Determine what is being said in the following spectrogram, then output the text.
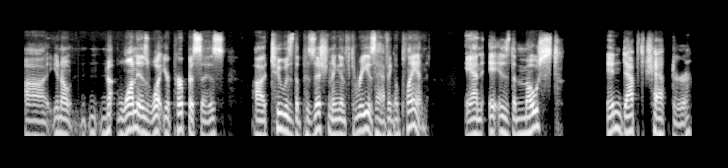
Uh, you know, n- one is what your purpose is, uh, two is the positioning, and three is having a plan. And it is the most in depth chapter.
